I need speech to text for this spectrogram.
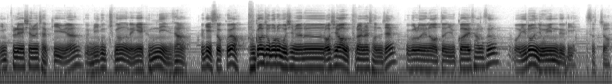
인플레이션을 잡기 위한 그 미국 중앙은행의 금리 인상 그게 있었고요. 부가적으로 보시면은 러시아와 우크라이나 전쟁 그걸로 인한 어떤 유가의 상승 뭐 이런 요인들이 있었죠.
